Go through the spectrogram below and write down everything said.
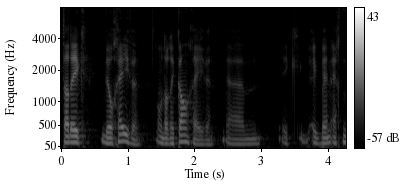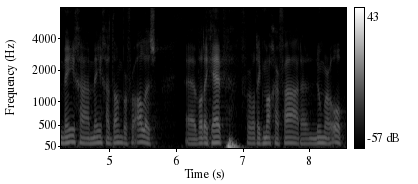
dat ik wil geven, omdat ik kan geven. Um, ik, ik ben echt mega, mega dankbaar voor alles uh, wat ik heb, voor wat ik mag ervaren, noem maar op.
